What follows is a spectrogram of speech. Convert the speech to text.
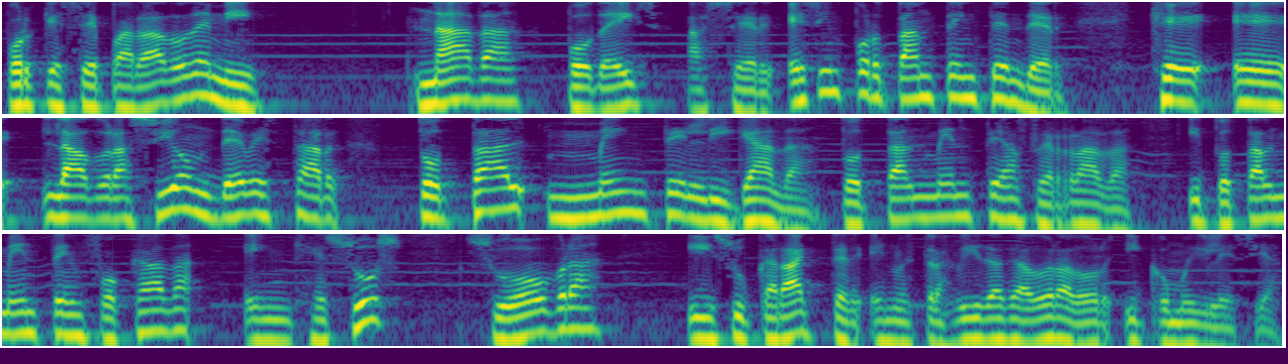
porque separado de mí nada podéis hacer. Es importante entender que eh, la adoración debe estar totalmente ligada, totalmente aferrada y totalmente enfocada en Jesús su obra y su carácter en nuestras vidas de adorador y como iglesia.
